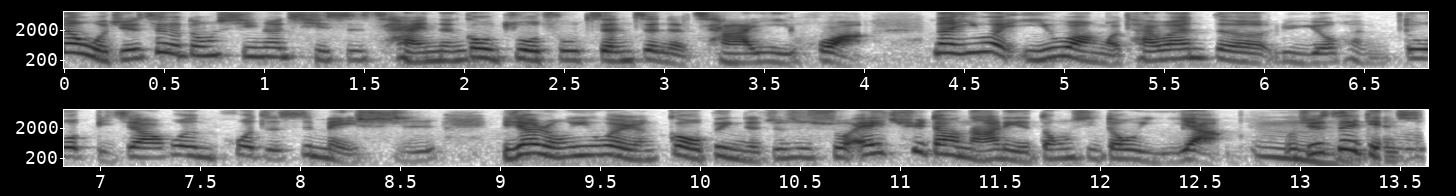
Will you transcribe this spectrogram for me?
那我觉得这个东西呢，其实才能够做出真正的差异化。那因为以往哦，台湾的旅游很多比较或或者是美食比较容易为人诟病的，就是说，哎，去到哪里的东西都一样。嗯、我觉得这一点是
